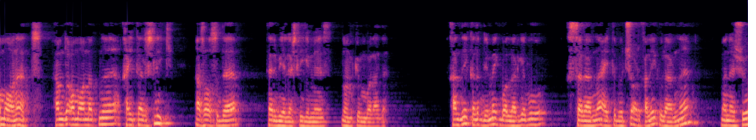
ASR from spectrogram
omonat hamda omonatni qaytarishlik asosida tarbiyalashligimiz mumkin bo'ladi. Qanday qilib demak bolalarga bu qissalarni aytib o'tish orqali ularni mana shu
